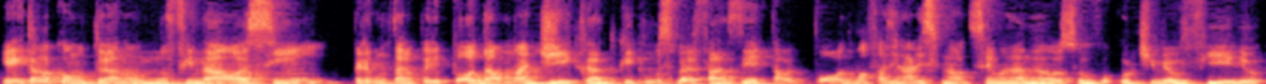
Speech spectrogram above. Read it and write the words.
E ele estava contando, no final, assim, perguntaram para ele, pô, dá uma dica do que, que você vai fazer e tal. Pô, não vou fazer nada esse final de semana, não. Eu só vou curtir meu filho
